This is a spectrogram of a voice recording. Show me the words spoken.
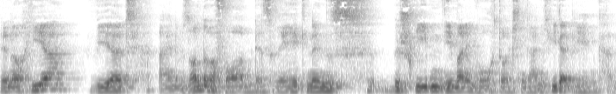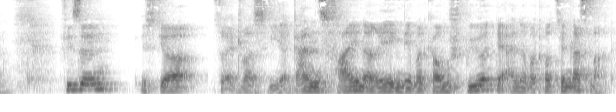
denn auch hier wird eine besondere Form des Regnens beschrieben, die man im Hochdeutschen gar nicht wiedergeben kann. Fieseln ist ja so etwas wie ein ganz feiner Regen, den man kaum spürt, der einen aber trotzdem nass macht.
